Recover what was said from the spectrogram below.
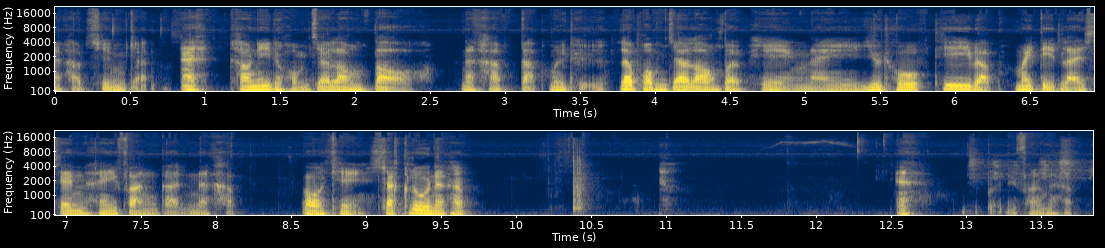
นะครับ เช่นกัน อะ คราวนี้เดี๋ยวผมจะลองต่อนะครับกับมือถือ แล้วผมจะลองเปิดเพลงใน YouTube ที่แบบไม่ติดไลเซนส์ให้ฟังกันนะครับ โอเค สักครู่นะครับ อะเปิดให้ฟังนะครับ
